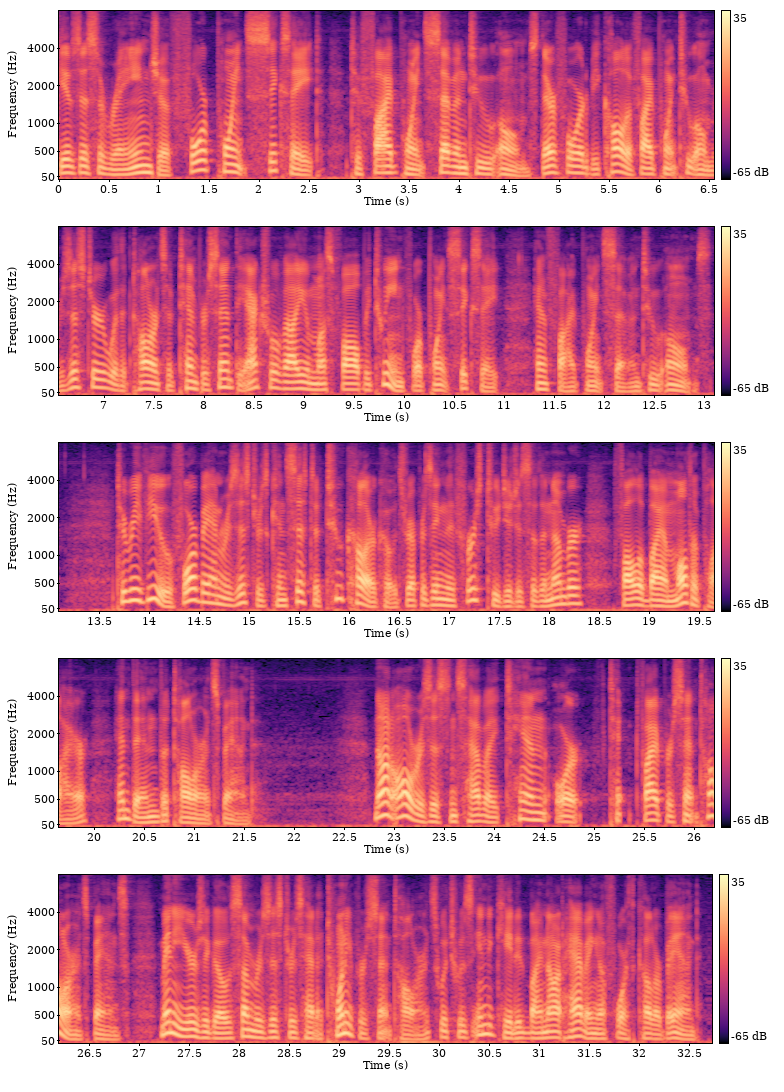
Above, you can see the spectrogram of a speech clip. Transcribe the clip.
gives us a range of 4.68 to 5.72 ohms. Therefore, to be called a 5.2 ohm resistor with a tolerance of 10%, the actual value must fall between 4.68 and 5.72 ohms. To review, four-band resistors consist of two color codes representing the first two digits of the number, followed by a multiplier, and then the tolerance band. Not all resistors have a 10 or 5% tolerance bands. Many years ago, some resistors had a 20% tolerance, which was indicated by not having a fourth color band.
